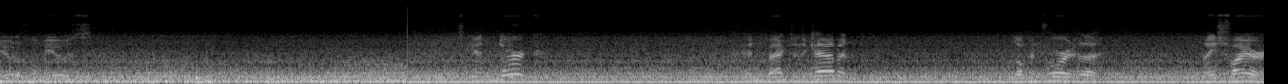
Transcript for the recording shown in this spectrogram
Beautiful views. It's getting dark. Heading back to the cabin. Looking forward to the nice fire.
